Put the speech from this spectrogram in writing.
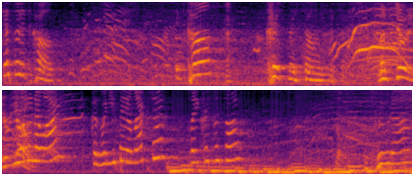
Guess what it's called? It's called Christmas songs. Let's do it. Here we You go. want to know why? Because when you say Alexa, play Christmas songs. Rudolph.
